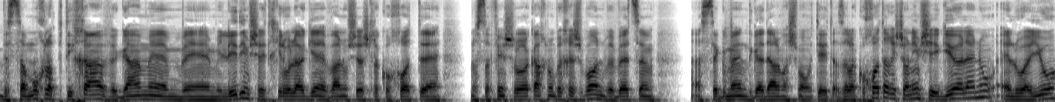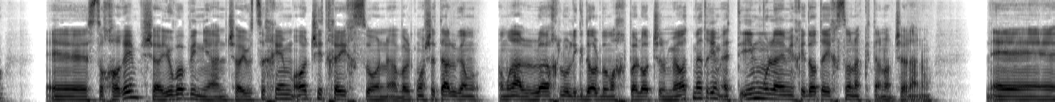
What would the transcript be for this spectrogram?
ובסמוך לפתיחה וגם uh, מלידים שהתחילו להגיע הבנו שיש לקוחות uh, נוספים שלא לקחנו בחשבון ובעצם הסגמנט גדל משמעותית. אז הלקוחות הראשונים שהגיעו אלינו אלו היו אה, סוחרים שהיו בבניין, שהיו צריכים עוד שטחי אחסון, אבל כמו שטל גם אמרה, לא יכלו לגדול במכפלות של מאות מטרים, התאימו להם יחידות האחסון הקטנות שלנו. אה,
